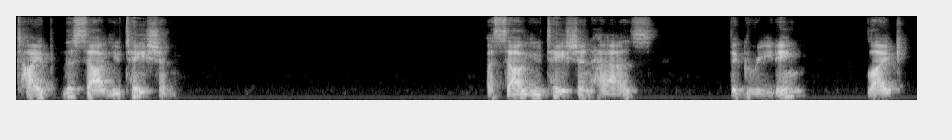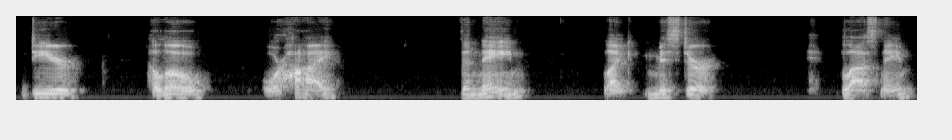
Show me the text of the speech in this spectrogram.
Type the salutation. A salutation has the greeting, like dear, hello, or hi, the name, like Mr. last name,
